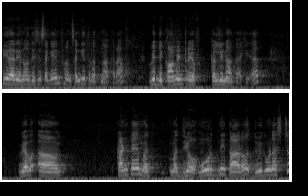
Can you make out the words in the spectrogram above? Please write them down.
here, you know, this is again from Sangeeta Ratnakara with the commentary of Kallinatha here. We have, uh, Kante madhyo murdni taro dvigunascha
